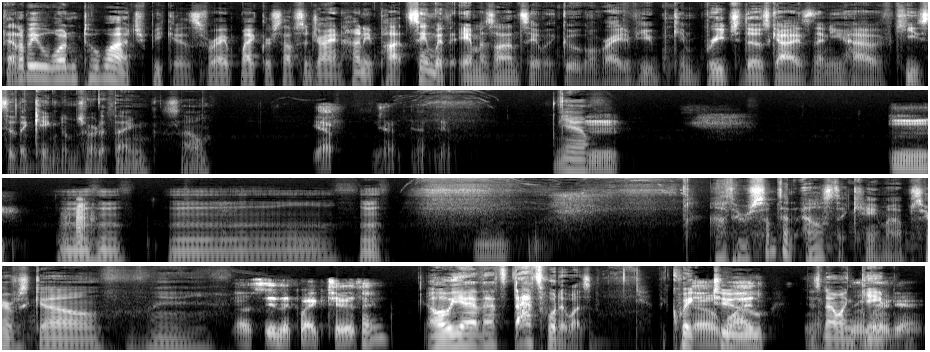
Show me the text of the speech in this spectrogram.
that'll be one to watch because right, Microsoft's a giant honeypot. Same with Amazon, same with Google, right? If you can breach those guys, then you have keys to the kingdom, sort of thing. So Yep. Yep. Yep. yep. yeah. Mm. Mm. Mm-hmm. Mm-hmm. Mm. Oh, there was something else that came up. Service Go. Oh, see the Quake 2 thing? Oh yeah, that's that's what it was. The Quake So Two is now on rumored, Game.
